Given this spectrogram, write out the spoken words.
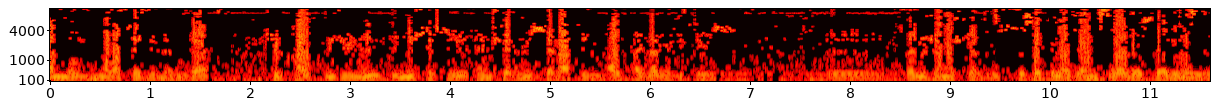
İstanbul Malatya günlerinde Türk Halk Müziği'nin ünlü sesi hemşerimiz Selahattin Altay'la birlikteyiz. Ee, Sayın Hocam hoş geldiniz. Teşekkürler hocam. Size de hoş geldiniz. Ee,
